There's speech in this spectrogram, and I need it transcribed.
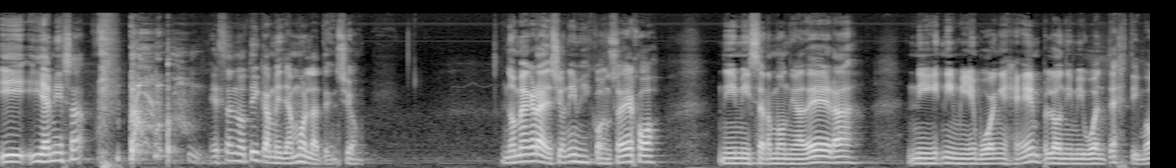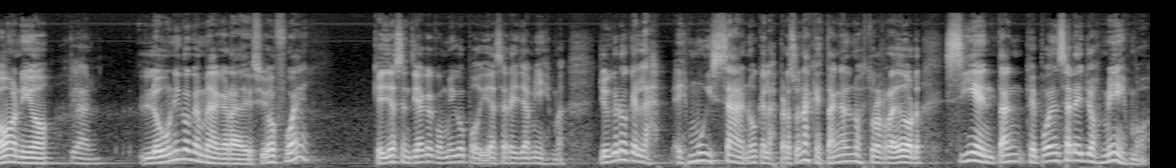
Y, y a mí esa, esa notica me llamó la atención. No me agradeció ni mis consejos, ni mi sermoneadera, ni, ni mi buen ejemplo, ni mi buen testimonio. Claro. Lo único que me agradeció fue que ella sentía que conmigo podía ser ella misma. Yo creo que las- es muy sano que las personas que están a nuestro alrededor sientan que pueden ser ellos mismos.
